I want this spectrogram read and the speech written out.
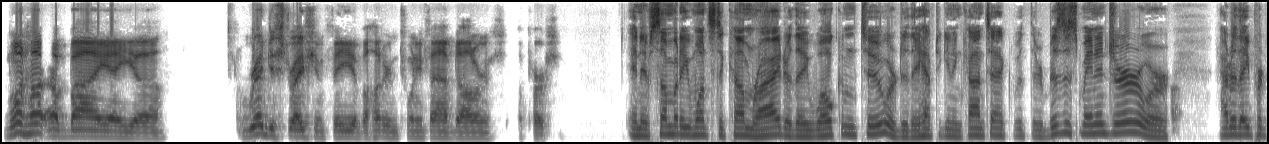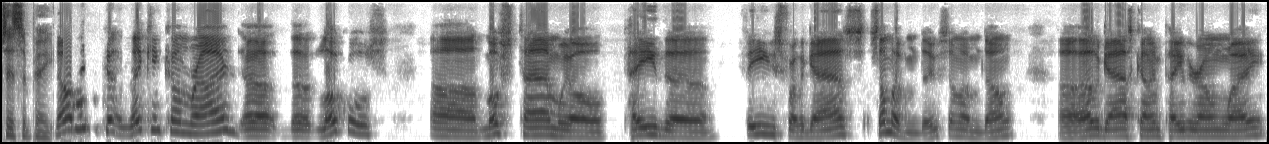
one uh, by a uh, registration fee of one hundred and twenty five dollars a person. And if somebody wants to come ride, are they welcome to, or do they have to get in contact with their business manager, or how do they participate? No, they can, they can come ride. Uh, the locals uh, most time will pay the fees for the guys. Some of them do, some of them don't. Uh, other guys come and pay their own way.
